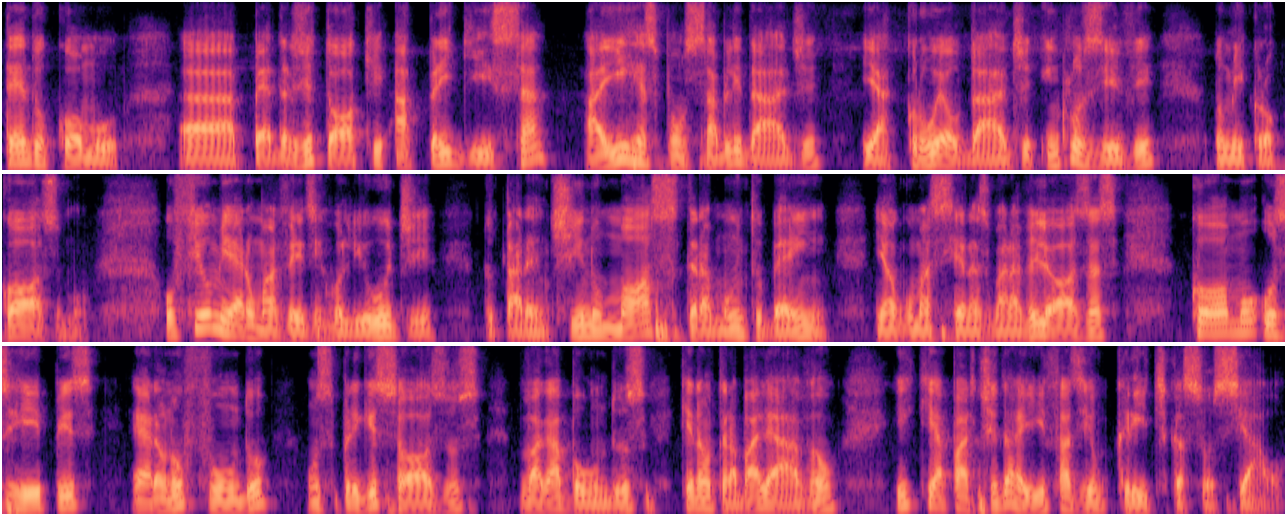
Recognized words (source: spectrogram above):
tendo como uh, pedra de toque a preguiça, a irresponsabilidade e a crueldade, inclusive no microcosmo. O filme Era uma Vez em Hollywood, do Tarantino, mostra muito bem, em algumas cenas maravilhosas, como os hippies eram, no fundo, uns preguiçosos, vagabundos, que não trabalhavam e que a partir daí faziam crítica social.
